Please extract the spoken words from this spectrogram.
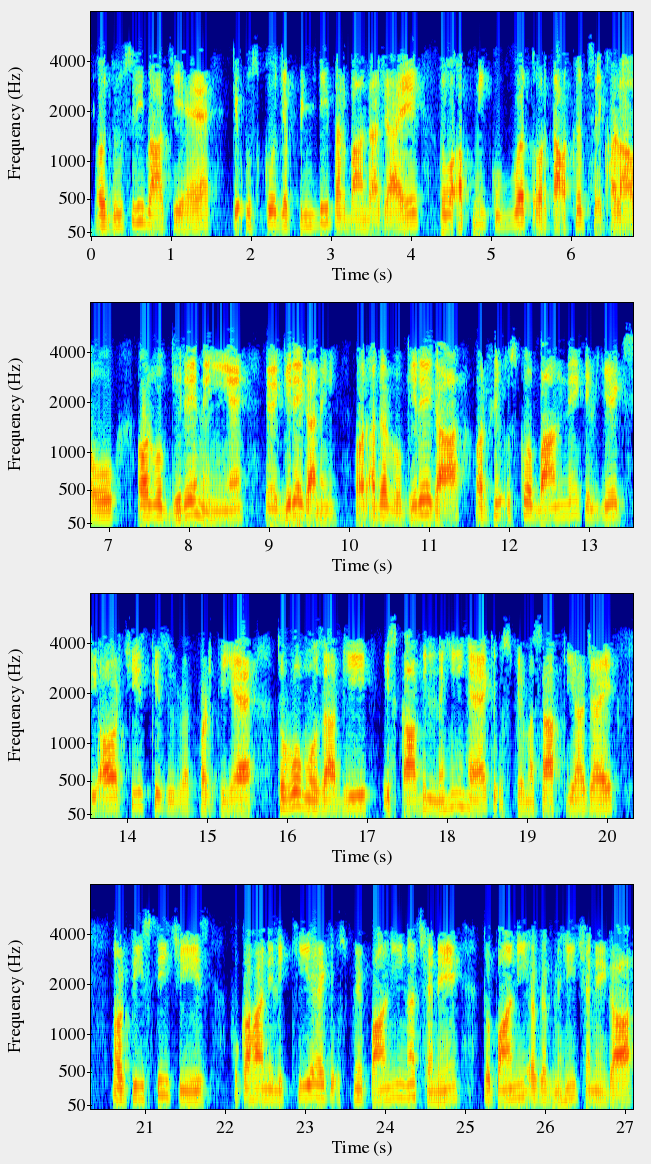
اور دوسری بات یہ ہے کہ اس کو جب پنڈی پر باندھا جائے تو وہ اپنی قوت اور طاقت سے کھڑا ہو اور وہ گرے نہیں ہے گرے گا نہیں۔ اور اگر وہ گرے گا اور پھر اس کو باندھنے کے لیے کسی اور چیز کی ضرورت پڑتی ہے، تو وہ موزہ بھی اس قابل نہیں ہے کہ اس پہ مساف کیا جائے۔ اور تیسری چیز کہا نے لکھی ہے کہ اس میں پانی نہ چھنے تو پانی اگر نہیں چھنے گا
